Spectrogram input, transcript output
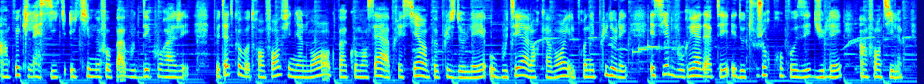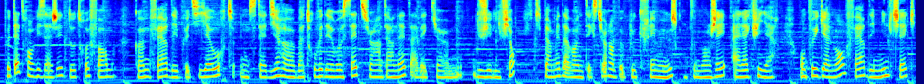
un peu classique et qu'il ne faut pas vous décourager. Peut-être que votre enfant finalement va commencer à apprécier un peu plus de lait au goûter alors qu'avant il prenait plus de lait. Essayez de vous réadapter et de toujours proposer du lait infantile. Peut-être envisager d'autres formes comme faire des petits yaourts, c'est-à-dire euh, bah, trouver des recettes sur internet avec euh, du gélifiant qui permet d'avoir une texture un peu plus crémeuse qu'on peut manger à la cuillère. On peut également faire des milkshakes.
